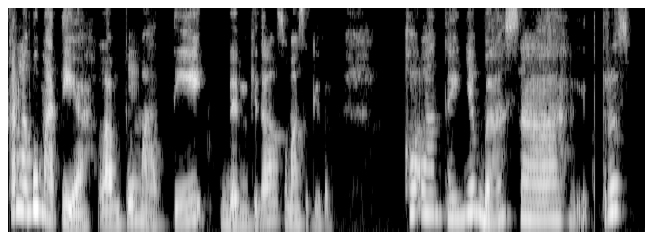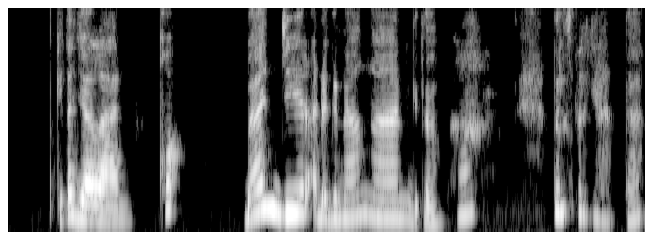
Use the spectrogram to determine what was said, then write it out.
kan lampu mati ya, lampu mati dan kita langsung masuk gitu. Kok lantainya basah? Gitu. Terus kita jalan, kok banjir, ada genangan gitu. Hah? Terus ternyata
